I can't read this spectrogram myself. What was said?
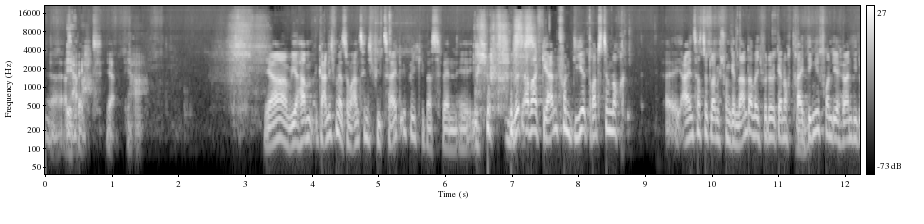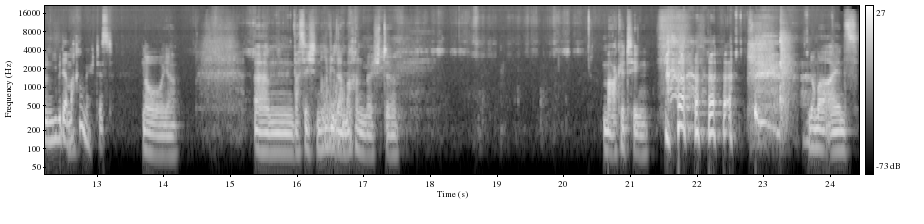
äh, Aspekt. Ja. ja. ja. Ja, wir haben gar nicht mehr so wahnsinnig viel Zeit übrig, lieber Sven. Äh, ich würde aber gern von dir trotzdem noch, äh, eins hast du, glaube ich, schon genannt, aber ich würde gerne noch drei mhm. Dinge von dir hören, die du nie wieder machen möchtest. Oh ja. Ähm, was ich nie wieder machen möchte. Marketing. Nummer eins.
